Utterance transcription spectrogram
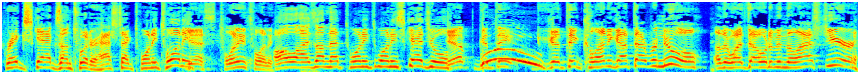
Greg Skaggs on Twitter hashtag 2020. Yes, 2020. All eyes on that 2020 schedule. Yep. Good Woo! thing. Good thing Kalani got that renewal. Otherwise, that would have been the last year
